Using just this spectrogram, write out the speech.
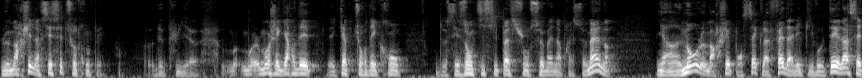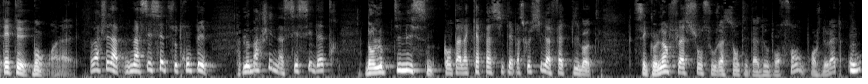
le marché n'a cessé de se tromper. Depuis, euh, moi, j'ai gardé les captures d'écran de ces anticipations semaine après semaine. Il y a un an, le marché pensait que la Fed allait pivoter là cet été. Bon, le marché n'a cessé de se tromper. Le marché n'a cessé d'être dans l'optimisme quant à la capacité. Parce que si la Fed pivote, c'est que l'inflation sous-jacente est à 2%, proche de l'être, ou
